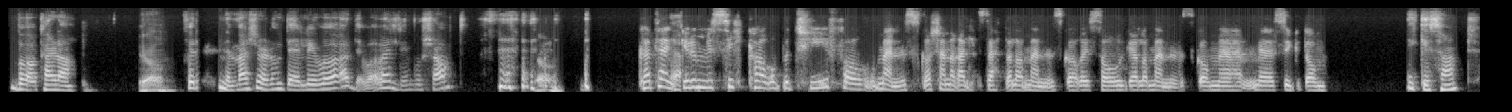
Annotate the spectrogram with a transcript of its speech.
bak her, da. Ja. For å minne meg sjøl om det livet òg. Det var veldig morsomt. ja. Hva tenker du musikk har å bety for mennesker generelt sett, eller mennesker i sorg, eller mennesker med, med sykdom? Ikke sant?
